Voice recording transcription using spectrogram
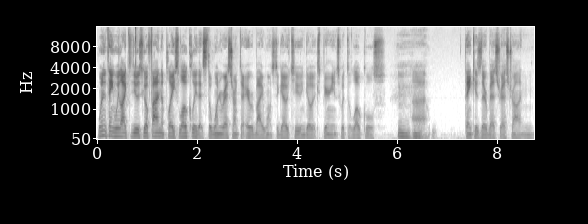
one of the things we like to do is go find the place locally that's the one restaurant that everybody wants to go to and go experience with the locals uh, think is their best restaurant, and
